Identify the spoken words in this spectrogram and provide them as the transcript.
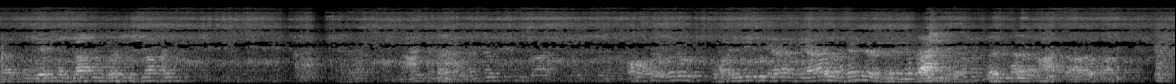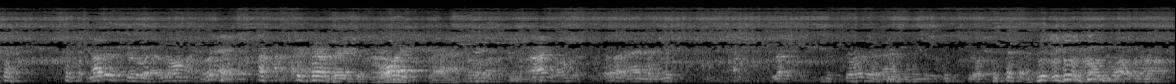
know, culture or anything. Game of nothing versus nothing. Well, you need to get the iron hinder in the back. There's another hot dog. Another screw, I don't know my. It's gonna break your Boy. Good, I mean, destroy it, I mean, just destroy it.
